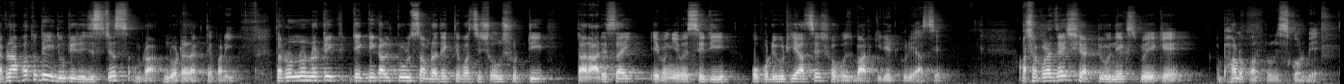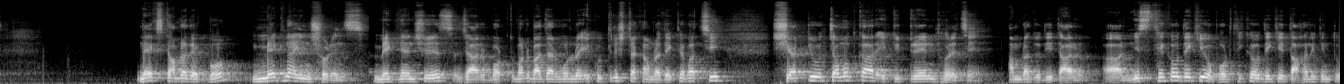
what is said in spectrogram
এখন আপাতত এই দুটি রেজিস্ট্যান্স আমরা নোটে রাখতে পারি। তার অন্য অন্য টেকনিক্যাল টুলস আমরা দেখতে পাচ্ছি, চৌষট্টি, তার আরএসআই এবং এমএসসিডি ওপরে উঠে আছে, সবুজ বার ক্রিয়েট করে আছে। আশা করা যায় শেয়ারটিও নেক্সট উইকে ভালো পারফরমেন্স করবে। নেক্সট আমরা দেখব মেঘনা ইন্স্যুরেন্স মেঘনা ইন্স্যুরেন্স যার বর্তমান বাজার মূল্য একত্রিশ টাকা আমরা দেখতে পাচ্ছি। শেয়ারটিও চমৎকার একটি ট্রেন্ড ধরেছে। আমরা যদি তার নিচ থেকেও দেখি, ওপর থেকেও দেখি, তাহলে কিন্তু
